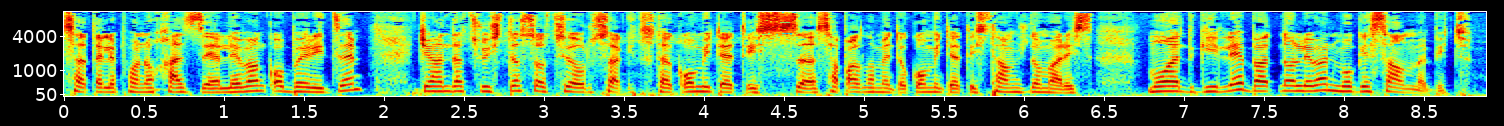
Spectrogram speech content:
სატელეფონო ხაზზეა ლევან კობერიძე, ჯანდაცვის და სოციალურ საკითხთა კომიტეტის საპარლამენტო კომიტეტის თავმჯდომარის მოადგილე. ბატონო ლევან, მოგესალმებით.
